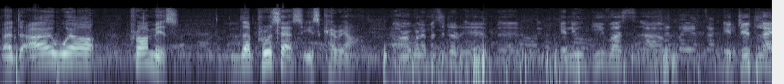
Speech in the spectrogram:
but I will promise the process is carry on. Honorable Ambassador, uh, can you give us um, a deadline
